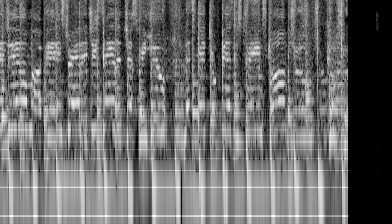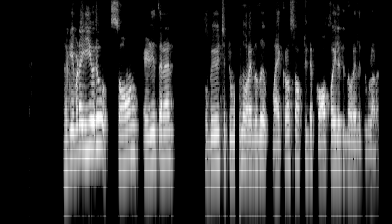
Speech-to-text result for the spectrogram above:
Digital marketing strategies tailored just for you. Let's make your business dreams come true. Come. നമുക്ക് ഇവിടെ ഈ ഒരു സോങ് എഴുതി തരാൻ ഉപയോഗിച്ച ടൂൾ എന്ന് പറയുന്നത് മൈക്രോസോഫ്റ്റിന്റെ കോപ്പൈലറ്റ് എന്ന് പറയുന്ന ടൂളാണ്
